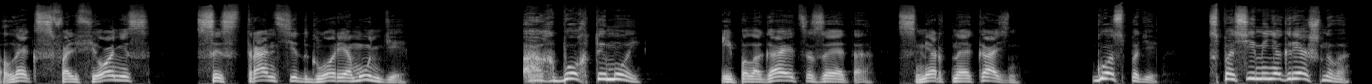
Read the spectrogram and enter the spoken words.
lex falfionis, «Сестрансит Глория Мунди». «Ах, бог ты мой!» «И полагается за это смертная казнь». «Господи, спаси меня грешного!»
